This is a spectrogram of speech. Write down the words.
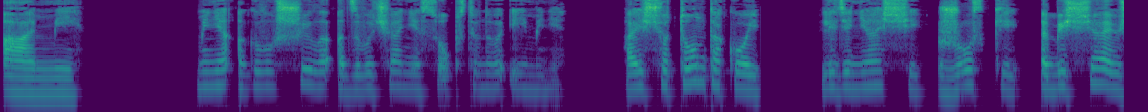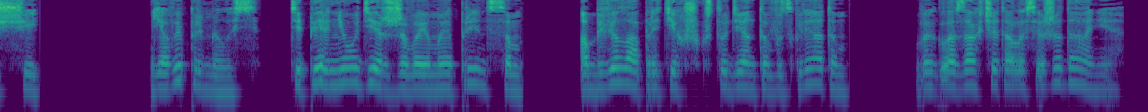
Ами». Меня оглушило от звучания собственного имени. А еще тон такой, леденящий, жесткий, обещающий. Я выпрямилась, теперь не удерживаемая принцем, обвела притихших студентов взглядом. В их глазах читалось ожидание.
